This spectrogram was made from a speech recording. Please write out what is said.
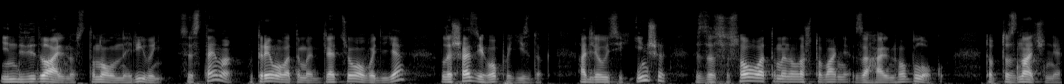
індивідуально встановлений рівень система утримуватиме для цього водія лише з його поїздок, а для усіх інших застосовуватиме налаштування загального блоку, тобто значення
